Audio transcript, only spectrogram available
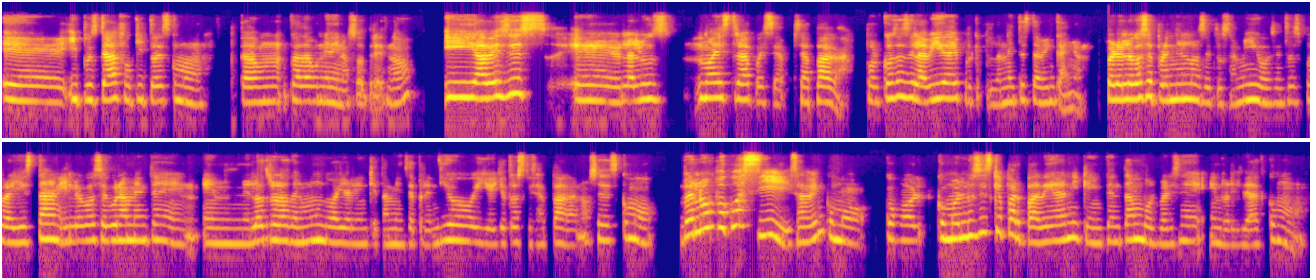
eh, y pues cada foquito es como cada, uno cada uno de nosotros, ¿no? Y a veces eh, la luz nuestra pues se, se, apaga por cosas de la vida y porque pues, la neta está bien cañón. Pero luego se prenden los de tus amigos, entonces por ahí están y luego seguramente en, en el otro lado del mundo hay alguien que también se prendió y hay otros que se apagan, no sé, es como verlo un poco así, ¿saben? Como, como, como luces que parpadean y que intentan volverse en realidad como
